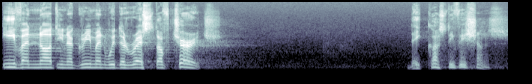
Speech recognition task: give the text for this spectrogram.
even not in agreement with the rest of church. They cause divisions.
